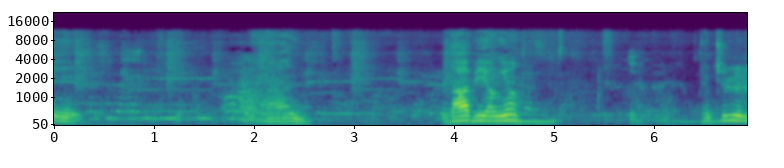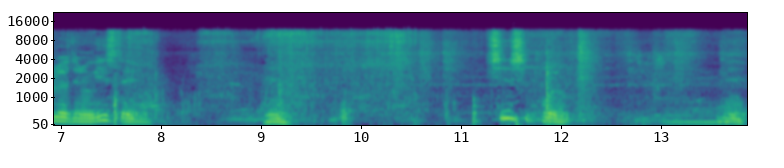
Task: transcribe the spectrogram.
예. 아, 나비 형이요? 줄 눌러주는 거 있어요. 예. 70호요. 예.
